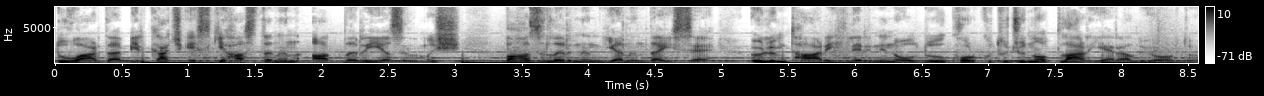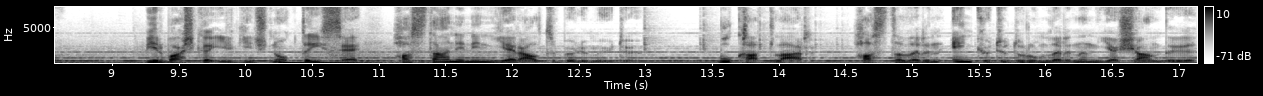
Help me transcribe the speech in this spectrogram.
duvarda birkaç eski hastanın adları yazılmış, bazılarının yanında ise ölüm tarihlerinin olduğu korkutucu notlar yer alıyordu. Bir başka ilginç nokta ise hastanenin yeraltı bölümüydü. Bu katlar hastaların en kötü durumlarının yaşandığı,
